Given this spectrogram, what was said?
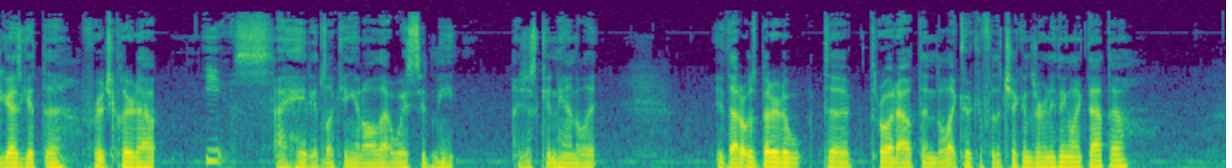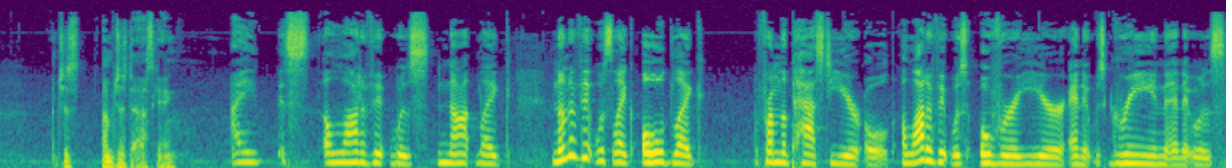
you guys get the fridge cleared out? Yes. I hated looking at all that wasted meat. I just couldn't handle it. You thought it was better to to throw it out than to like cook it for the chickens or anything like that, though. I just, I'm just asking. I it's a lot of it was not like none of it was like old like from the past year old. A lot of it was over a year and it was green and it was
